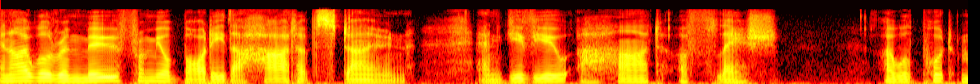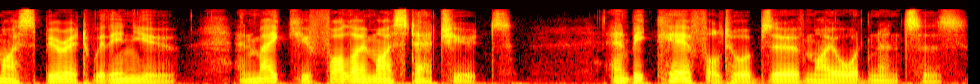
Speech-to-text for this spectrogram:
and I will remove from your body the heart of stone, and give you a heart of flesh. I will put my spirit within you, and make you follow my statutes, and be careful to observe my ordinances.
